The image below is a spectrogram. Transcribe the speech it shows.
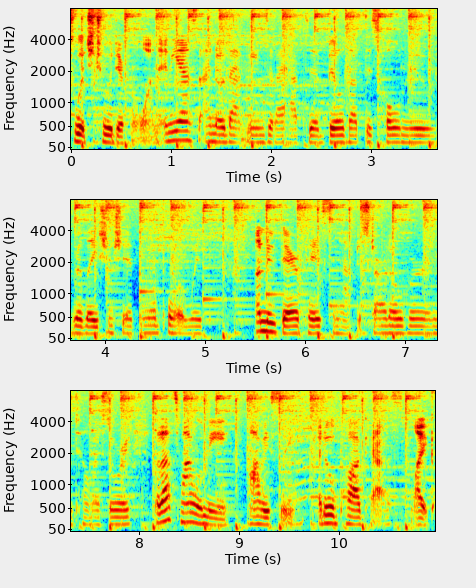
switch to a different one. And yes, I know that means that I have to build up this whole new relationship and rapport with a new therapist and have to start over and tell my story. But that's fine with me, obviously. I do a podcast. Like,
